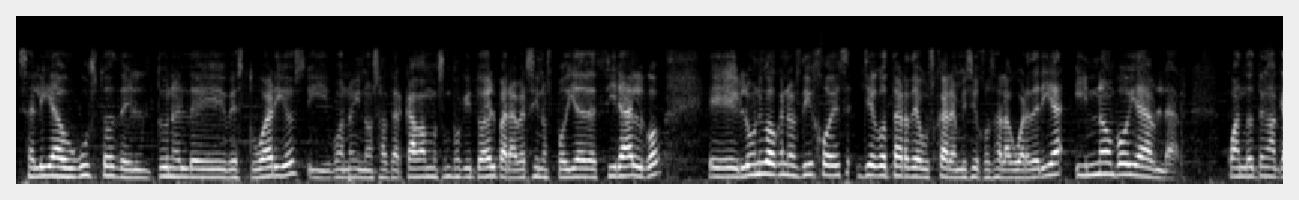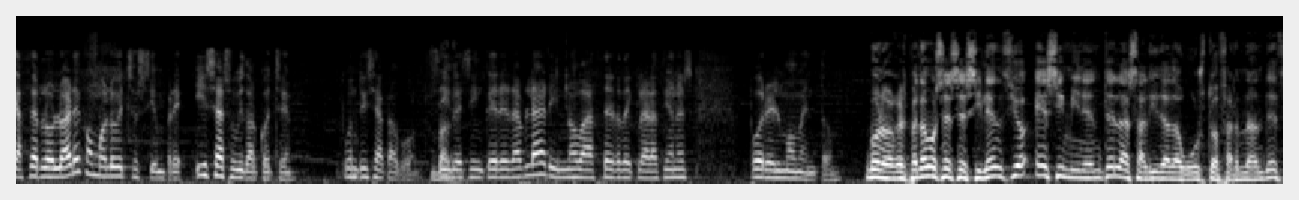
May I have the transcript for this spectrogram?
salía Augusto del túnel de vestuarios y bueno, y nos acercábamos un poquito a él para ver si nos podía decir algo. Eh, lo único que nos dijo es, llego tarde a buscar a mis hijos a la guardería y no voy a hablar. Cuando tenga que hacerlo lo haré como lo he hecho siempre. Y se ha subido al coche. Punto y se acabó. Vale. Sigue sin querer hablar y no va a hacer declaraciones por el momento. Bueno, respetamos ese silencio. Es inminente la salida de Augusto Fernández.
